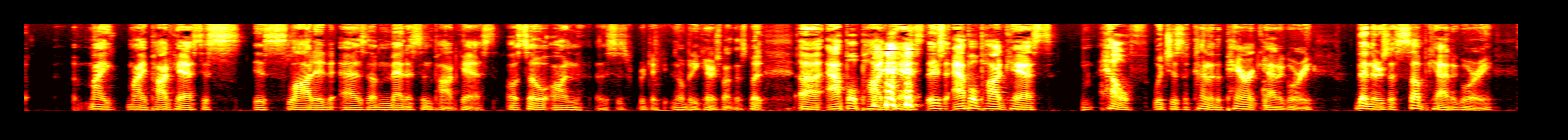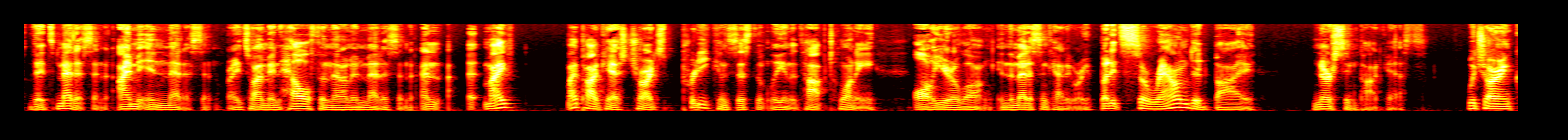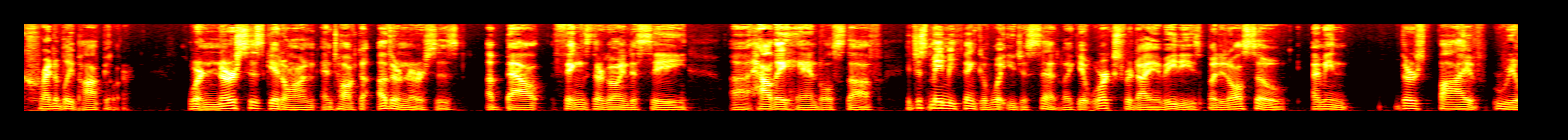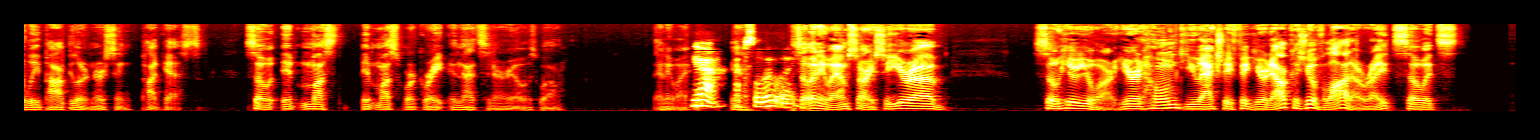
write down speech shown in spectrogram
my my podcast is is slotted as a medicine podcast. Also on this is ridiculous. Nobody cares about this, but uh, Apple Podcast. there's Apple Podcasts Health, which is a kind of the parent category. Then there's a subcategory that's medicine. I'm in medicine, right? So I'm in health, and then I'm in medicine. And uh, my my podcast charts pretty consistently in the top 20 all year long in the medicine category, but it's surrounded by nursing podcasts, which are incredibly popular where nurses get on and talk to other nurses about things they're going to see, uh, how they handle stuff. It just made me think of what you just said. Like it works for diabetes, but it also, I mean, there's five really popular nursing podcasts, so it must it must work great in that scenario as well. Anyway, yeah, yeah. absolutely. So anyway, I'm sorry. So you're a uh, so here you are. You're at home. Do you actually figure it out because you have LADA, right? So it's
